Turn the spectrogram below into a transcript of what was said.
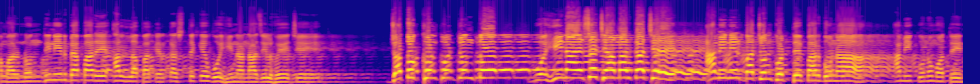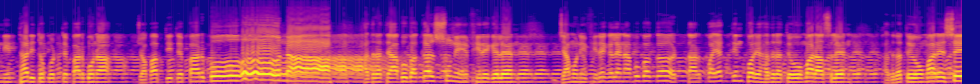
আমার নন্দিনীর ব্যাপারে আল্লাহ পাকের কাছ থেকে ওহিনা নাজিল হয়েছে। যতক্ষণ পর্যন্ত ওহিনা এসেছে আমার কাছে, আমি নির্বাচন করতে পারব না। আমি কোনো মতে নির্ধারিত করতে পারব না, জবাব দিতে পারব না। হাজরাতে আবু বকর শুনে ফিরে গেলেন। যেমনই ফিরে গেলেন আবু বকর, তার কয়েকদিন পরে হাজরাতে ওমার আসলেন। হাজরাতে ওমার এসে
